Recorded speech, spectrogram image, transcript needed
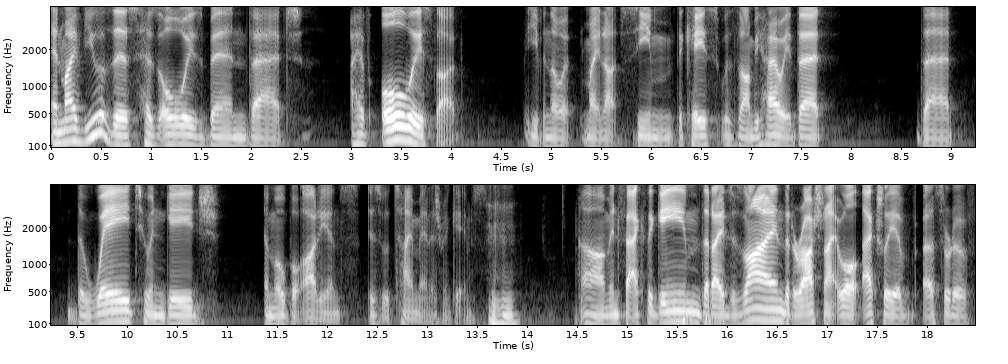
and my view of this has always been that I have always thought, even though it might not seem the case with Zombie Highway, that that the way to engage a mobile audience is with time management games. Mm-hmm. Um, in fact, the game that I designed, that Arash and I, well, actually, a, a sort of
